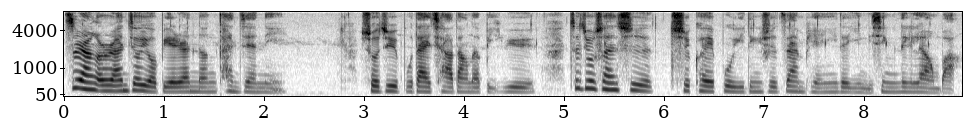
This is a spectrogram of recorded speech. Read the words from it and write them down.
自然而然就有别人能看见你。说句不带恰当的比喻，这就算是吃亏，不一定是占便宜的隐性力量吧。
